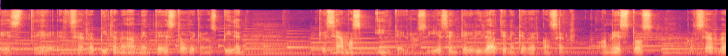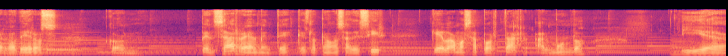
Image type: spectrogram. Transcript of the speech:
este, se repite nuevamente esto de que nos piden que seamos íntegros. Y esa integridad tiene que ver con ser honestos, con ser verdaderos, con pensar realmente qué es lo que vamos a decir, qué vamos a aportar al mundo. Y eh,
